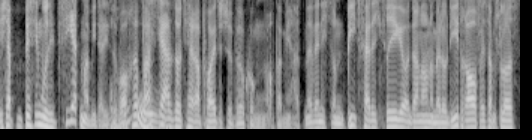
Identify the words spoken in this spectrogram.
Ich habe ein bisschen musiziert mal wieder diese Oh. Woche, was ja so therapeutische Wirkungen auch bei mir hat. Ne? Wenn ich so ein Beat fertig kriege und dann noch eine Melodie drauf ist am Schluss,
